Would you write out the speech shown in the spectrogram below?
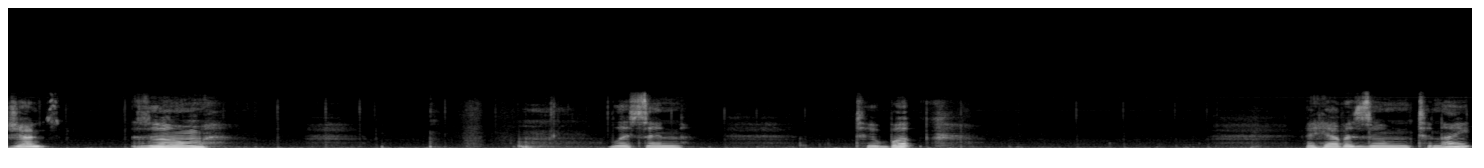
Jen Zoom. Listen to book. I have a Zoom tonight.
